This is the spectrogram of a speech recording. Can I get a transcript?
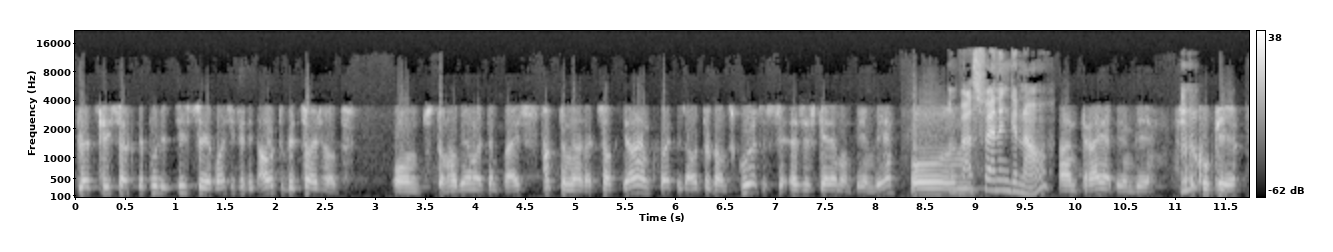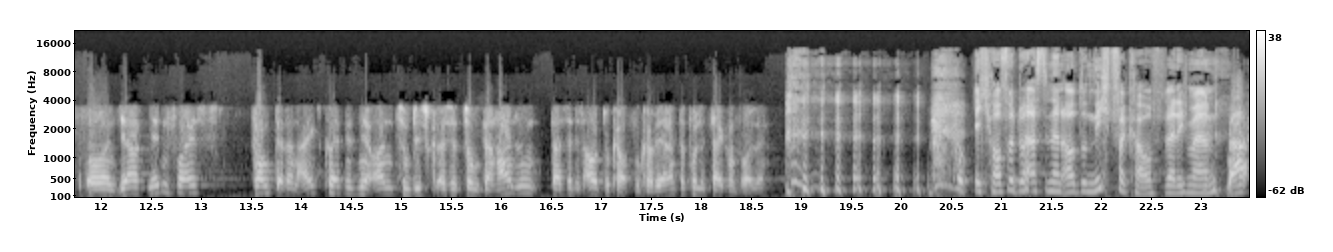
plötzlich sagt der Polizist so, ja, was ich für das Auto bezahlt habe. Und dann habe ich ihm halt den Preis gesagt und dann hat er gesagt, ja, ihm gefällt das Auto ganz gut, es, also es geht um einen BMW. Und, Und was für einen genau? Ein Dreier BMW, so ein Coupé. Und ja, jedenfalls fängt er dann eiskalt mit mir an zum, Dis also zum Verhandeln, dass er das Auto kaufen kann während der Polizeikontrolle. Ich hoffe, du hast in dein Auto nicht verkauft, werde ich meinen. Na,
